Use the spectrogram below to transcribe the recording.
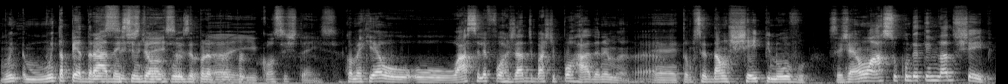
muita, muita pedrada em cima de uma coisa pra, é, pra- pra- E consistência. Como é que é? O, o aço é forjado debaixo de porrada, né, mano? É, então pra você dar um shape novo. Você já é um aço com determinado shape.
